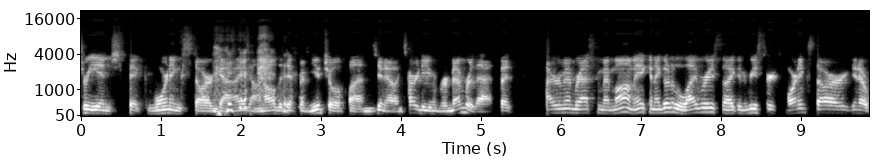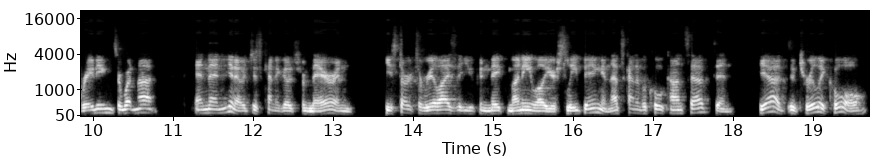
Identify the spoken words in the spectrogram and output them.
three inch thick Morningstar guide on all the different mutual funds. You know, it's hard to even remember that. But I remember asking my mom, hey, can I go to the library so I can research Morningstar, you know, ratings or whatnot? And then, you know, it just kind of goes from there. And you start to realize that you can make money while you're sleeping. And that's kind of a cool concept. And yeah, it's really cool.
